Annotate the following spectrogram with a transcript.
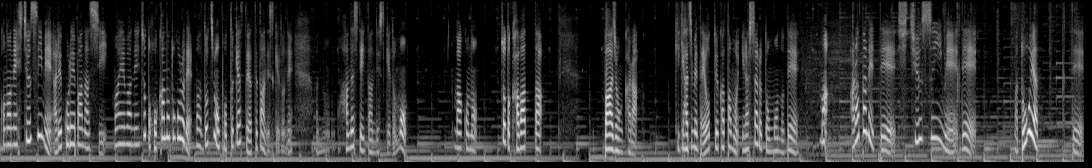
このね、市中水明あれこれ話、前はね、ちょっと他のところで、まあどっちもポッドキャストやってたんですけどね、あの、話していたんですけども、まあこのちょっと変わったバージョンから聞き始めたよっていう方もいらっしゃると思うので、まあ改めて市中水明で、まあ、どうやって、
